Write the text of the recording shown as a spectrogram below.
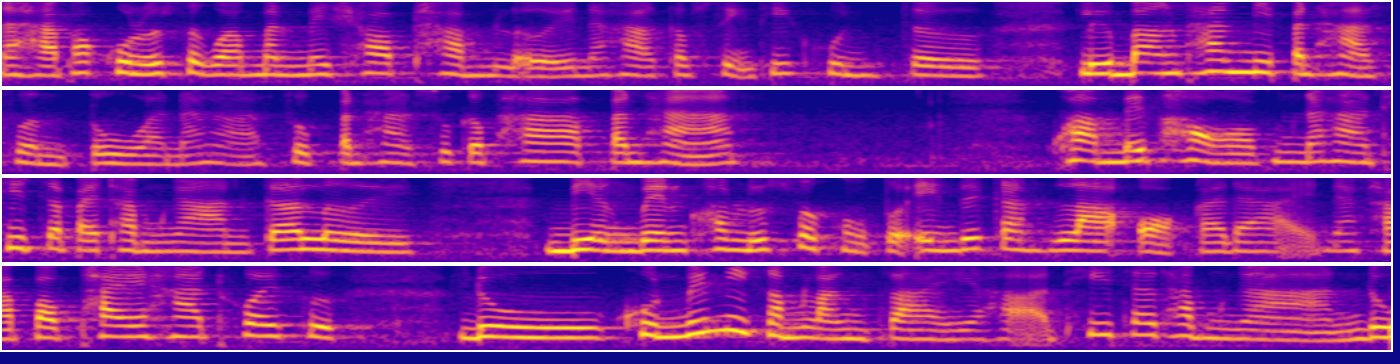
นะคะเพราะคุณรู้สึกว่ามันไม่ชอบทำเลยนะคะกับสิ่งที่คุณเจอ หรือบางท่านมีปัญหาส่วนตัวนะคะสุขปัญหาสุขภาพปัญหา ความไม่พร้อมนะคะที่จะไปทำงานก็เลยเบี่ยงเบนความรู้สึกของตัวเองด้วยการลาออกก็ได้นะคะพราะไพ่ห้าถ้วยคือ ดูคุณไม่มีกำลังใจะค่ะที่จะทำงานดู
